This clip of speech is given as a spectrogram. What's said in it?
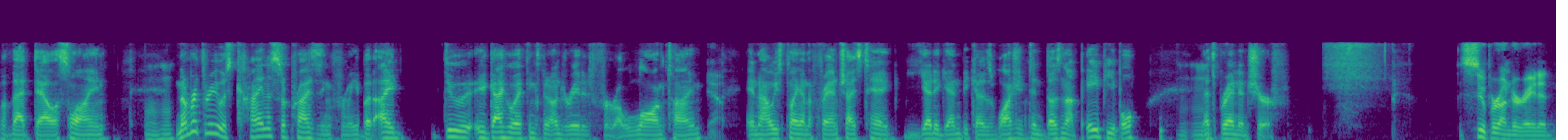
of that Dallas line. Mm-hmm. Number three was kind of surprising for me, but I do a guy who I think has been underrated for a long time. Yeah. And now he's playing on the franchise tag yet again because Washington does not pay people. Mm. That's Brandon Scherff. super underrated.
